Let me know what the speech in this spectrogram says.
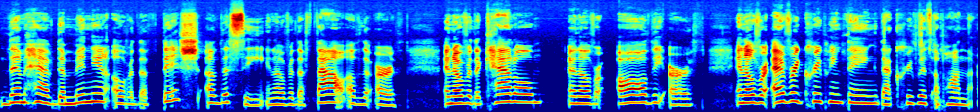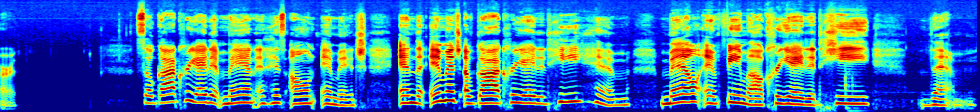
them have dominion over the fish of the sea, and over the fowl of the earth, and over the cattle, and over all the earth, and over every creeping thing that creepeth upon the earth. So God created man in his own image. In the image of God created he him, male and female created he them.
